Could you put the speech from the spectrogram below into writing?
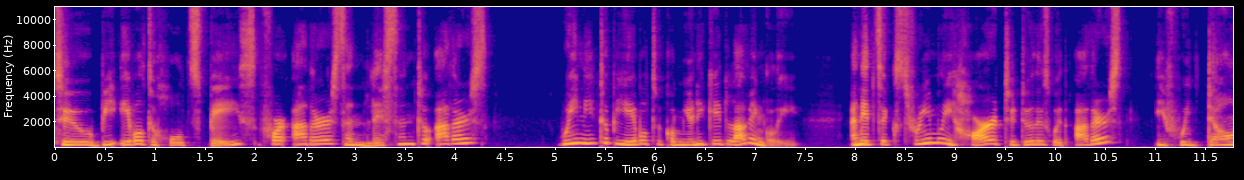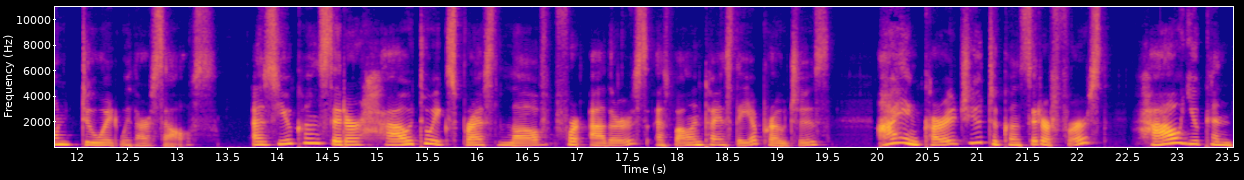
to be able to hold space for others and listen to others, we need to be able to communicate lovingly. And it's extremely hard to do this with others if we don't do it with ourselves. As you consider how to express love for others as Valentine's Day approaches, I encourage you to consider first how you can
